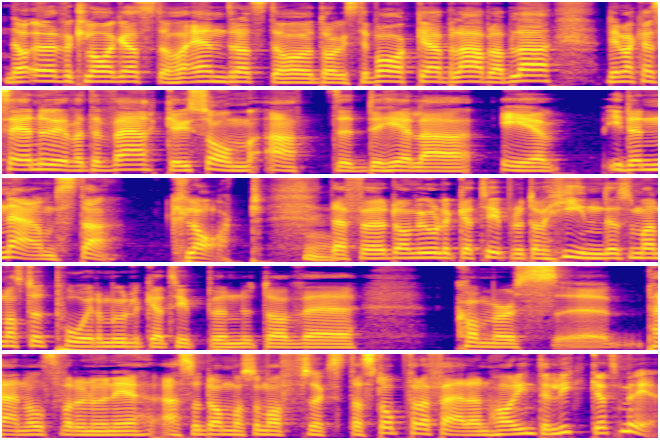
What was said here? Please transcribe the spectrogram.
det har överklagats, det har ändrats, det har dragits tillbaka, bla bla bla. Det man kan säga nu är att det verkar ju som att det hela är i det närmsta klart. Därför de olika typerna av hinder som man har stött på i de olika typen av eh, commerce eh, panels, vad det nu är, alltså de som har försökt sätta stopp för affären har inte lyckats med det.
